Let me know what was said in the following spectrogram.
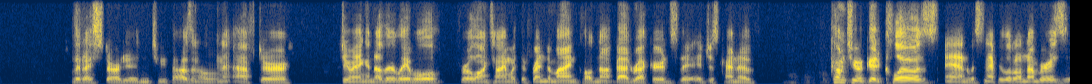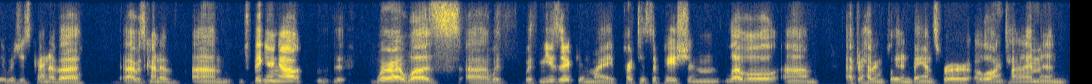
that I started in 2011 after doing another label for a long time with a friend of mine called Not Bad Records that had just kind of come to a good close. And with Snappy Little Numbers, it was just kind of a, I was kind of um, figuring out where I was uh, with with music and my participation level um, after having played in bands for a long time and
